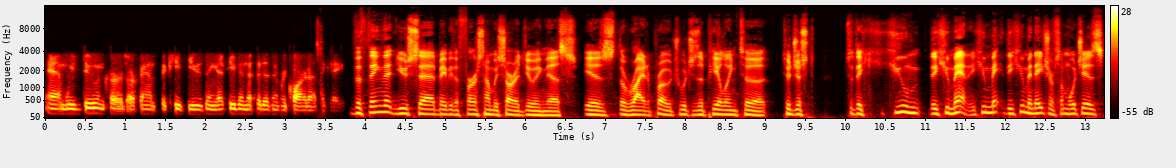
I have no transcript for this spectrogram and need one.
And we do encourage our fans to keep using it, even if it isn't required at the gate. The thing that you said, maybe the first time we started doing this, is the right approach, which is appealing to to just to the hum the humanity, huma- the human nature of someone, which is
